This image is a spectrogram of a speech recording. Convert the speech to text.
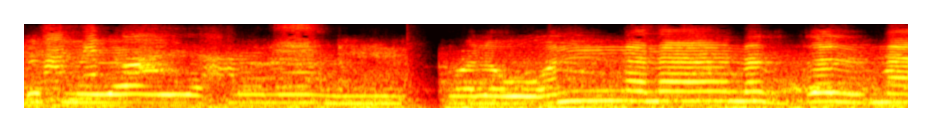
बिस्मिल्लाहिर्रहमानिर्रहीम वलो अन्नना नज़्ज़लना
